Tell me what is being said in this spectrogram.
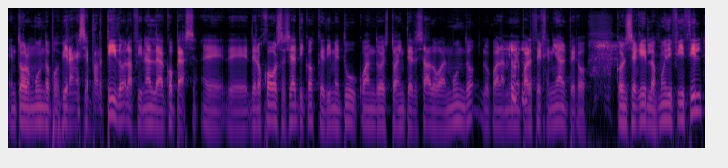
en todo el mundo, pues vieran ese partido, la final de la Copa eh, de, los Juegos Asiáticos, que dime tú cuándo esto ha interesado al mundo, lo cual a mí me parece genial, pero conseguirlo es muy difícil.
